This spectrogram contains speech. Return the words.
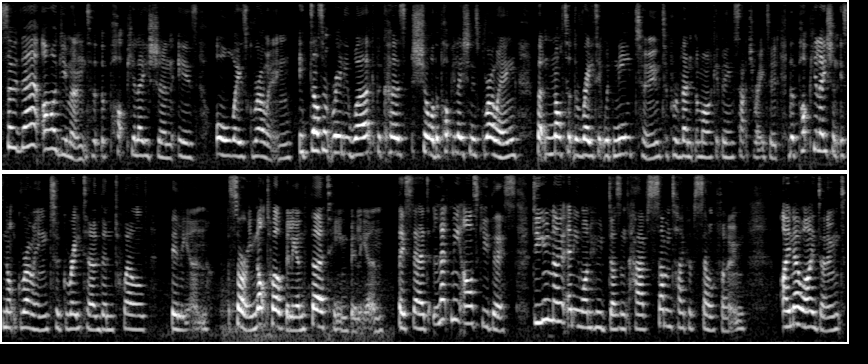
So their argument that the population is always growing, it doesn't really work because sure the population is growing but not at the rate it would need to to prevent the market being saturated. The population is not growing to greater than 12 billion sorry, not 12 billion, 13 billion. They said, let me ask you this, do you know anyone who doesn't have some type of cell phone? I know I don't,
